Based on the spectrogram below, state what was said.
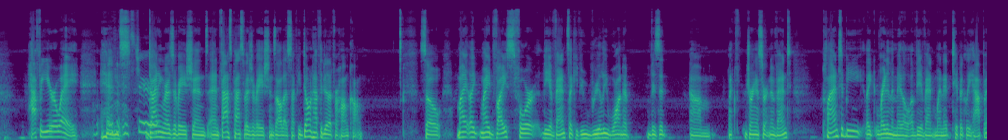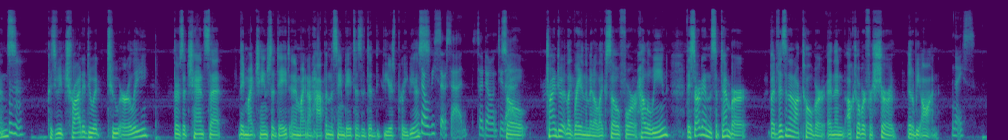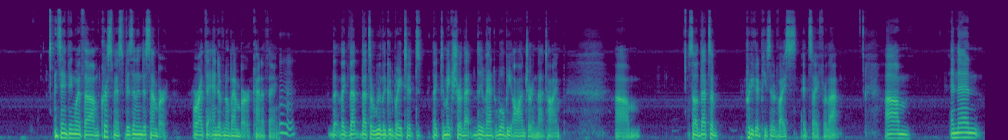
half a year away and true. dining reservations and fast pass reservations, all that stuff. You don't have to do that for Hong Kong. So my like my advice for the events, like if you really want to visit, um, like during a certain event, plan to be like right in the middle of the event when it typically happens. Because if you try to do it too early, there's a chance that they might change the date and it might not happen the same dates as it did the years previous. That would be so sad. So don't do that. So try and do it like right in the middle. Like so for Halloween, they start in September, but visit in October, and then October for sure it'll be on. Nice. And same thing with um, Christmas, visit in December or at the end of November, kind of thing. That, like that, that's a really good way to, to like to make sure that the event will be on during that time. Um, so that's a pretty good piece of advice, I'd say, for that. Um, and then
